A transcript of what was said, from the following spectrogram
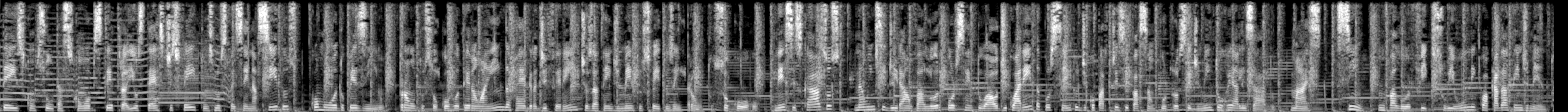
desde consultas com obstetra e os testes feitos nos recém-nascidos, como o do pezinho. Pronto socorro terão ainda regra diferente os atendimentos feitos em pronto socorro. Nesses casos, não incidirá o valor percentual de 40% de coparticipação por procedimento realizado, mas, sim, um valor fixo e único a cada atendimento.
